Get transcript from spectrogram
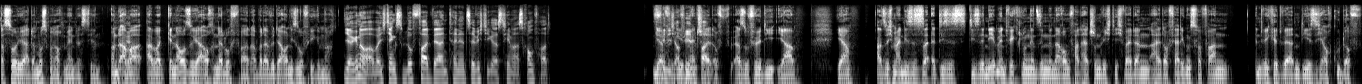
Ach so, ja, da muss man auch mehr investieren. Und okay. aber, aber genauso ja auch in der Luftfahrt, aber da wird ja auch nicht so viel gemacht. Ja, genau, aber ich denke, so Luftfahrt wäre ein tendenziell wichtigeres Thema als Raumfahrt. Ja, Finde ich auf jeden Menschheit, Fall. Auf, also für die, ja, ja. Also ich meine, dieses, dieses, diese Nebenentwicklungen sind in der Raumfahrt halt schon wichtig, weil dann halt auch Fertigungsverfahren entwickelt werden, die sich auch gut auf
